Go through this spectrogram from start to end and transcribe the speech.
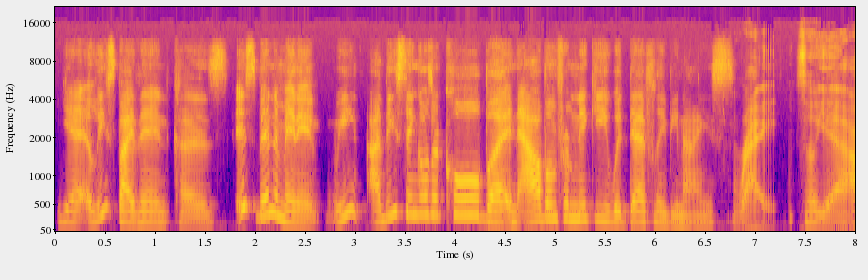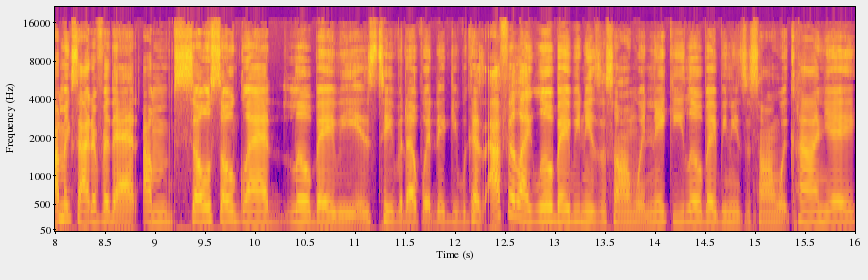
Yeah, at least by then, because it's been a minute. We uh, these singles are cool, but an album from Nicki would definitely be nice. Right. So yeah, I'm excited for that. I'm so so glad Lil Baby is teaming up with Nicki because I feel like Lil Baby needs a song with Nicki. Lil Baby needs a song with Kanye.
